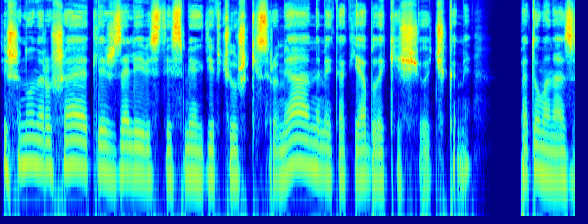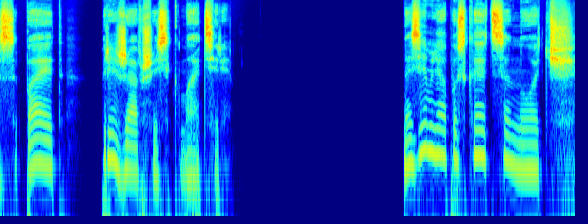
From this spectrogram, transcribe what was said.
Тишину нарушает лишь заливистый смех девчушки с румянами, как яблоки щечками. Потом она засыпает, прижавшись к матери. На землю опускается ночь,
